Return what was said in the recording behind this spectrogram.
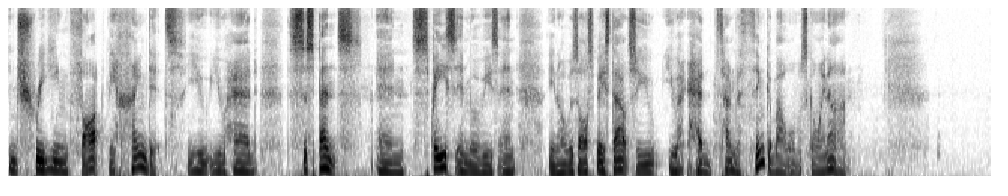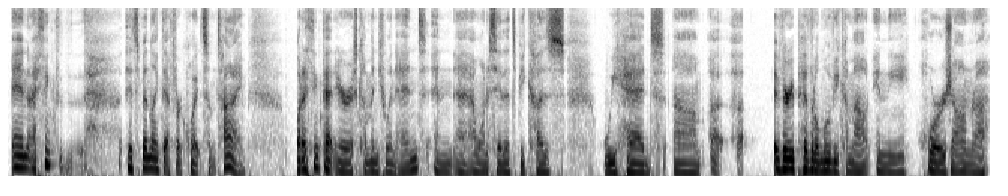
intriguing thought behind it. You you had suspense and space in movies and you know, it was all spaced out so you you had time to think about what was going on. And I think it's been like that for quite some time. But I think that era is coming to an end, and I want to say that's because we had um, a, a, very pivotal movie come out in the horror genre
